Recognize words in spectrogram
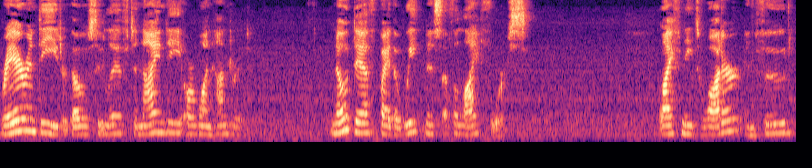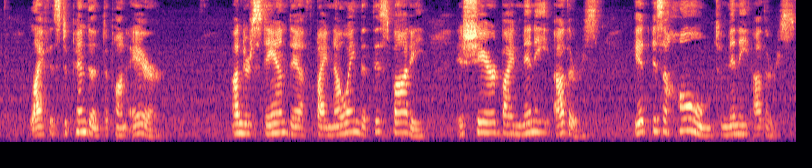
Rare indeed are those who live to 90 or 100. No death by the weakness of the life force. Life needs water and food. Life is dependent upon air. Understand death by knowing that this body is shared by many others. It is a home to many others.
